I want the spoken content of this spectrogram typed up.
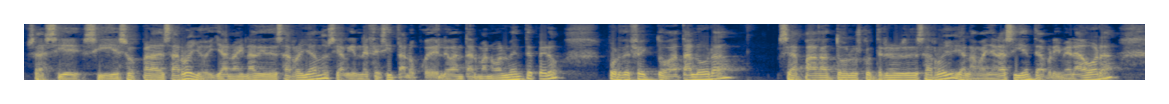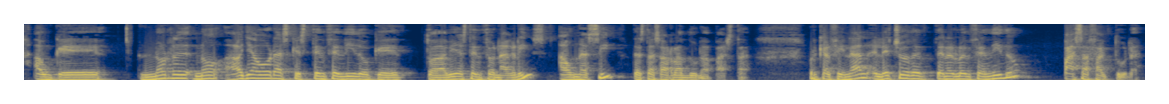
O sea, si, si eso es para desarrollo y ya no hay nadie desarrollando, si alguien necesita lo puede levantar manualmente, pero por defecto a tal hora se apagan todos los contenedores de desarrollo y a la mañana siguiente, a primera hora, aunque no, no haya horas que esté encendido que todavía esté en zona gris, aún así te estás ahorrando una pasta. Porque al final el hecho de tenerlo encendido pasa factura.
